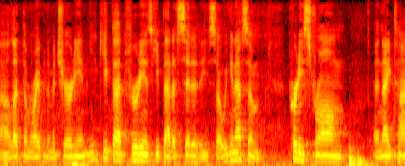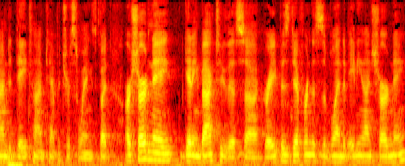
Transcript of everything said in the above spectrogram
uh, let them ripen to maturity, and you keep that fruitiness, keep that acidity. So we can have some pretty strong uh, nighttime to daytime temperature swings. But our Chardonnay, getting back to this uh, grape, is different. This is a blend of 89 Chardonnay,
